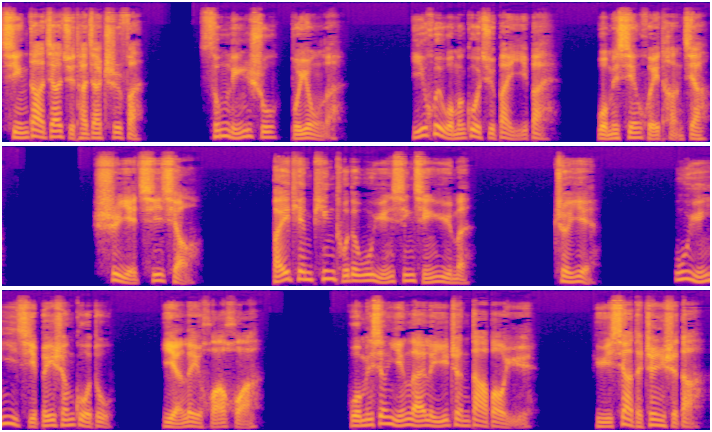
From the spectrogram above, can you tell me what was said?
请大家去他家吃饭。松林说：“不用了，一会我们过去拜一拜。我们先回趟家。”视野蹊跷，白天拼图的乌云心情郁闷。这夜，乌云一起悲伤过度，眼泪哗哗。我们乡迎来了一阵大暴雨，雨下的真是大。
